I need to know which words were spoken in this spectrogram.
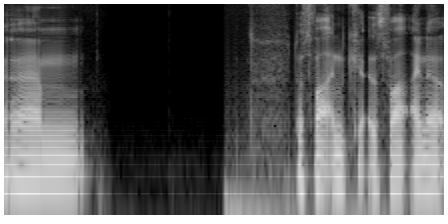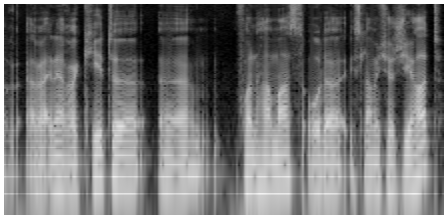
ähm, das war, ein, das war eine, eine Rakete ähm, von Hamas oder Islamischer Dschihad.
